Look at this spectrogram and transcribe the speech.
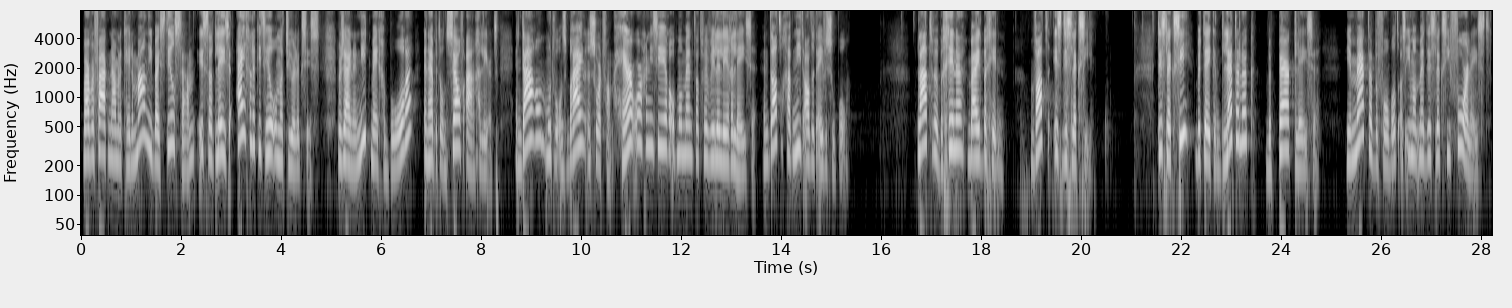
Waar we vaak namelijk helemaal niet bij stilstaan, is dat lezen eigenlijk iets heel onnatuurlijks is. We zijn er niet mee geboren en hebben het onszelf aangeleerd. En daarom moeten we ons brein een soort van herorganiseren op het moment dat we willen leren lezen. En dat gaat niet altijd even soepel. Laten we beginnen bij het begin. Wat is dyslexie? Dyslexie betekent letterlijk beperkt lezen. Je merkt dat bijvoorbeeld als iemand met dyslexie voorleest.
